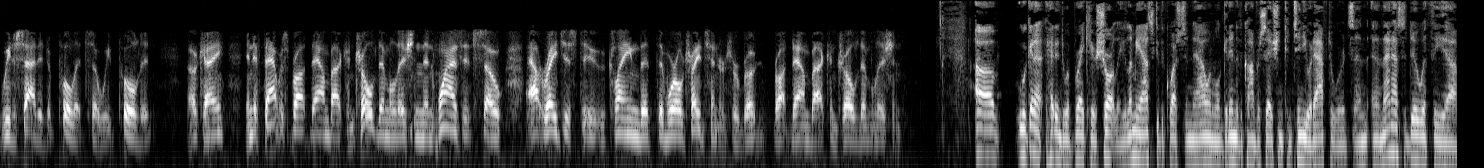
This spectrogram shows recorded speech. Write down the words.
we decided to pull it, so we pulled it. Okay? And if that was brought down by controlled demolition, then why is it so outrageous to claim that the World Trade Centers were brought, down by controlled demolition? Uh, we're going to head into a break here shortly. Let me ask you the question now, and we'll get into the conversation, continue it afterwards. And and that has to do with the uh,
